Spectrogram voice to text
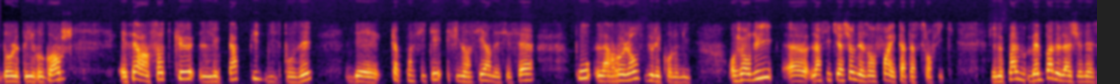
dont le pays regorge et faire en sorte que l'État puisse disposer des capacités financières nécessaires pour la relance de l'économie. Aujourd'hui, euh, la situation des enfants est catastrophique. Je ne parle même pas de la jeunesse,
